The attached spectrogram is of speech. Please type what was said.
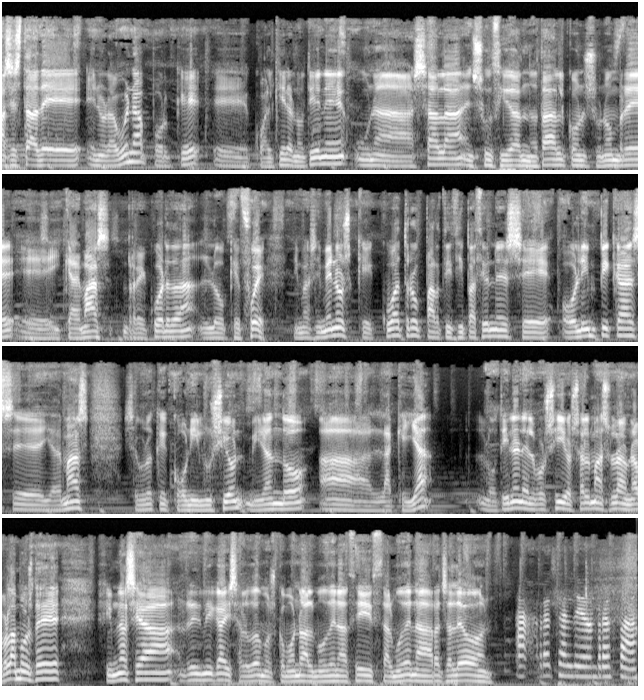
Además está de enhorabuena porque eh, cualquiera no tiene una sala en su ciudad natal con su nombre eh, y que además recuerda lo que fue, ni más ni menos que cuatro participaciones eh, olímpicas y además seguro que con ilusión mirando a la que ya lo tiene en el bolsillo, Salma Solano. Hablamos de gimnasia rítmica y saludamos, como no, Almudena Cid, Almudena León. Ah, León, Rafa.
